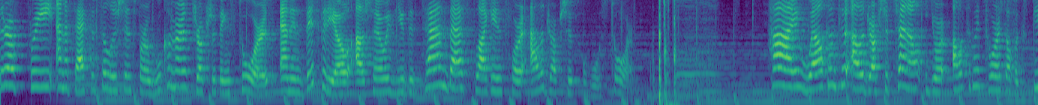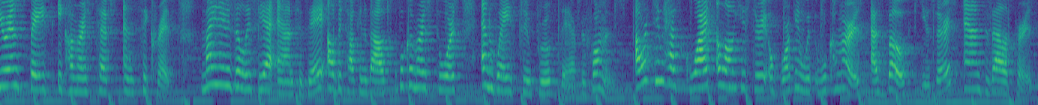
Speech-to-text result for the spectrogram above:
There are free and effective solutions for WooCommerce dropshipping stores, and in this video, I'll share with you the 10 best plugins for AliDropship WooStore. Hi, welcome to Ali Dropship channel, your ultimate source of experience-based e-commerce tips and secrets. My name is Alicia and today I'll be talking about WooCommerce stores and ways to improve their performance. Our team has quite a long history of working with WooCommerce as both users and developers.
